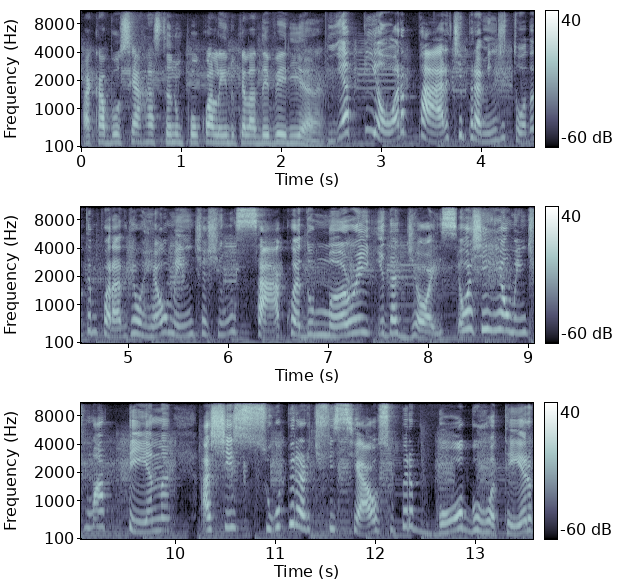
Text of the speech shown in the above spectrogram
acabou se arrastando um pouco além do que ela deveria. E a pior parte, pra mim, de toda a temporada, que eu realmente achei um saco, é do Murray e da Joyce. Eu achei realmente uma pena Achei super artificial, super bobo o roteiro.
